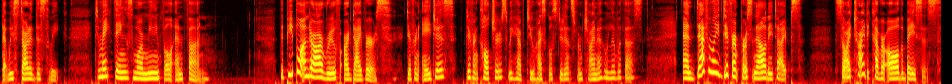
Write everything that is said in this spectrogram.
that we started this week to make things more meaningful and fun. The people under our roof are diverse, different ages, different cultures. We have two high school students from China who live with us, and definitely different personality types. So I tried to cover all the bases.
